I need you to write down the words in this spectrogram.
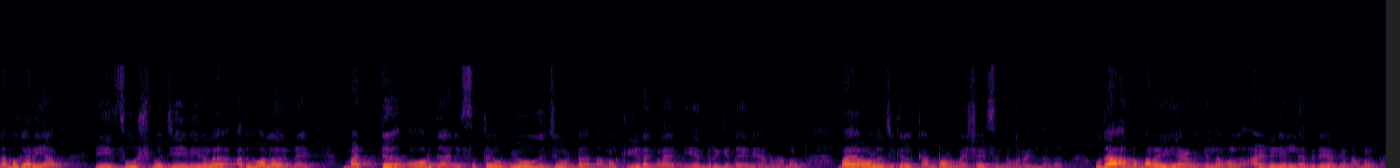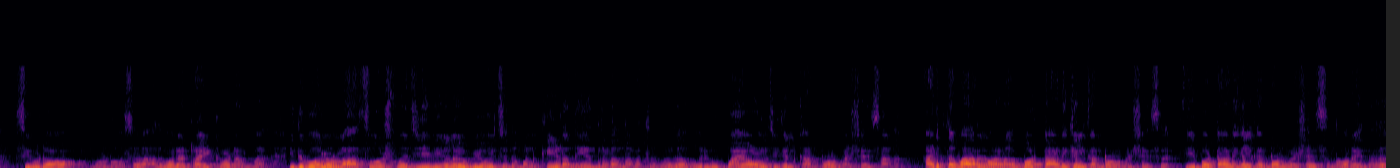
നമുക്കറിയാം ഈ സൂക്ഷ്മജീവികൾ അതുപോലെ തന്നെ മറ്റ് ഓർഗാനിസത്തെ ഉപയോഗിച്ചുകൊണ്ട് നമ്മൾ കീടങ്ങളെ നിയന്ത്രിക്കുന്നതിനെയാണ് നമ്മൾ ബയോളജിക്കൽ കൺട്രോൾ മെഷേഴ്സ് എന്ന് പറയുന്നത്. ഉദാഹരണം പറയുകയാണെങ്കിൽ നമ്മൾ അഴുകലിനെതിരെയൊക്കെ നമ്മൾ സ്യൂഡോമോണോസ് അതുപോലെ ട്രൈക്കോഡർമ ഇതുപോലുള്ള സൂക്ഷ്മജീവികളെ ഉപയോഗിച്ച് നമ്മൾ കീട നിയന്ത്രണം നടത്തുന്നത് ഒരു ബയോളജിക്കൽ കൺട്രോൾ മെഷേഴ്സ് ആണ് അടുത്ത മാർഗമാണ് ബൊട്ടാണിക്കൽ കൺട്രോൾ മെഷേഴ്സ്. ഈ ബൊട്ടാണിക്കൽ കൺട്രോൾ മെഷേഴ്സ് എന്ന് പറയുന്നത്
